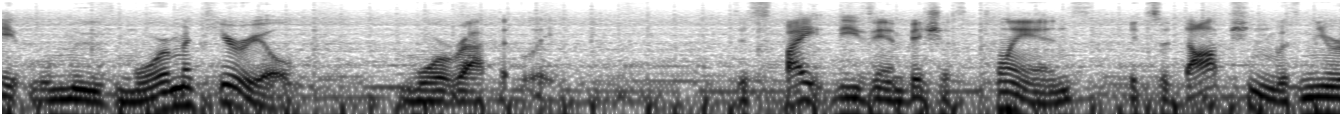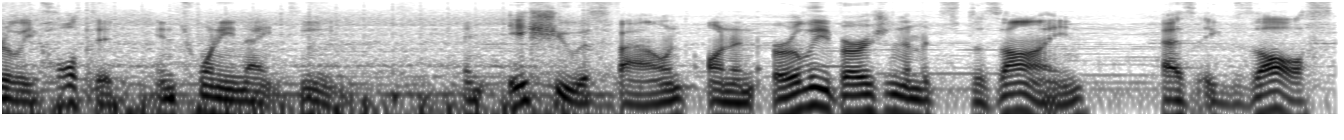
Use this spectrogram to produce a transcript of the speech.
It will move more material more rapidly. Despite these ambitious plans, its adoption was nearly halted in 2019. An issue was found on an early version of its design as exhaust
